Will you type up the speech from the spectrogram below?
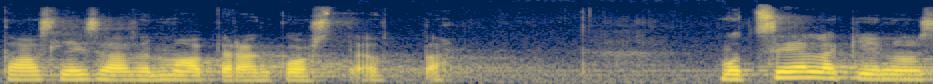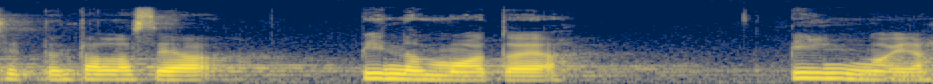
taas lisää sen maaperän kosteutta. Mutta sielläkin on sitten tällaisia pinnanmuotoja, pingoja,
